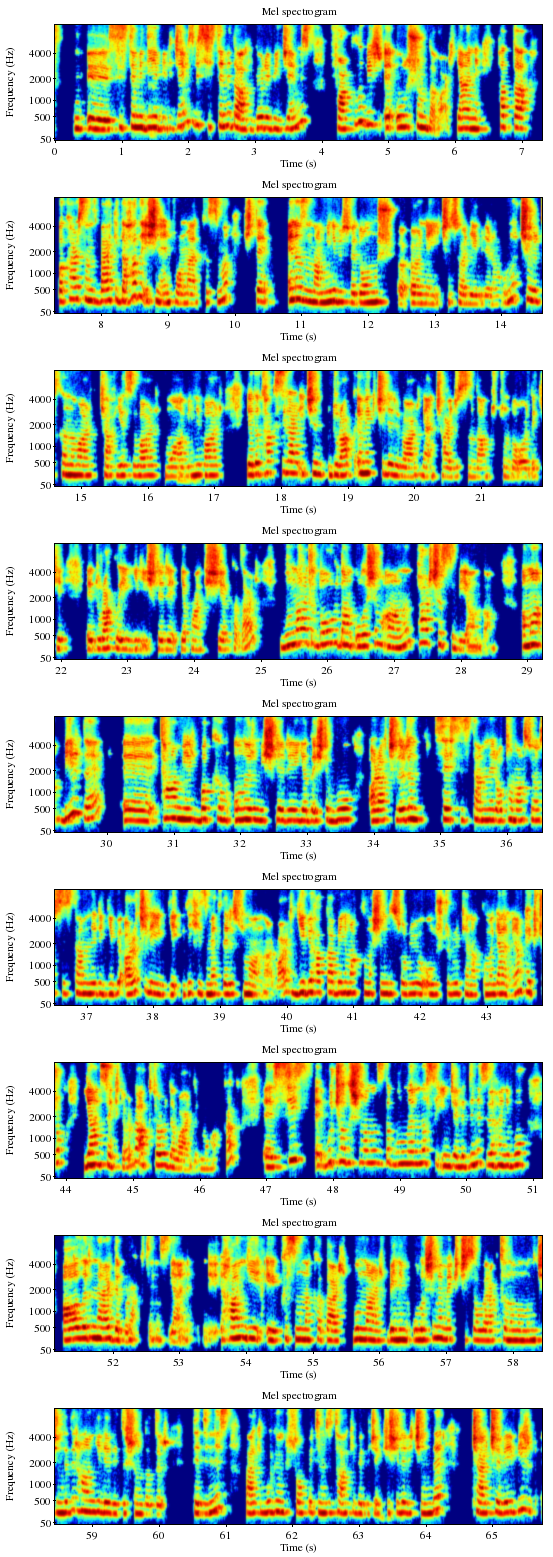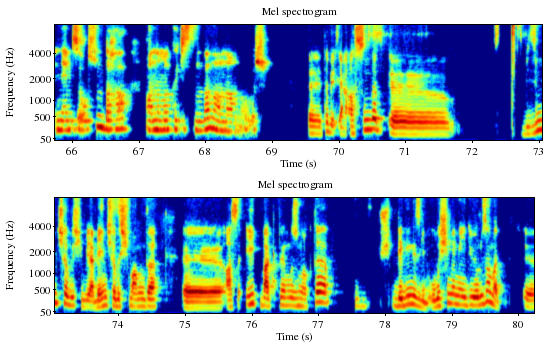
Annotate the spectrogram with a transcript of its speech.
e, sistemi diyebileceğimiz bir sistemi dahi görebileceğimiz farklı bir e, oluşum da var. Yani hatta bakarsanız belki daha da işin informal kısmı işte en azından minibüs ve dolmuş e, örneği için söyleyebilirim bunu. Çığırtkanı var, kahyası var, muavini var ya da taksiler için durak emekçileri var. Yani çaycısından tutun da oradaki e, durakla ilgili işleri yapan kişiye kadar. Bunlar da doğrudan ulaşım ağının parçası bir yandan. Ama bir de e, tamir, bakım, onarım işleri ya da işte bu araçların ses sistemleri, otomasyon sistemleri gibi araç ile ilgili hizmetleri sunanlar var gibi hatta benim aklıma şimdi soruyu oluştururken aklıma gelmeyen pek çok yan sektör ve aktör de vardır muhakkak. E, siz e, bu çalışmanızda bunları nasıl incelediniz ve hani bu ağları nerede bıraktınız? Yani e, hangi e, kısmına kadar bunlar benim ulaşım emekçisi olarak tanımımın içindedir, hangileri dışındadır dediniz. Belki bugünkü sohbetimizi takip edecek kişiler için de çerçeveyi bir nebze olsun daha anlamak açısından anlamlı olur. E, tabii yani aslında e, bizim çalışım, ya benim çalışmamda e, aslında ilk baktığımız nokta dediğiniz gibi ulaşım emeği diyoruz ama e,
